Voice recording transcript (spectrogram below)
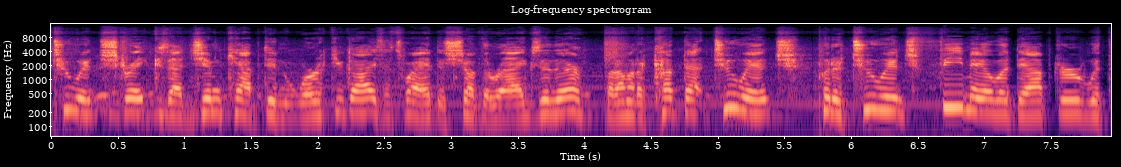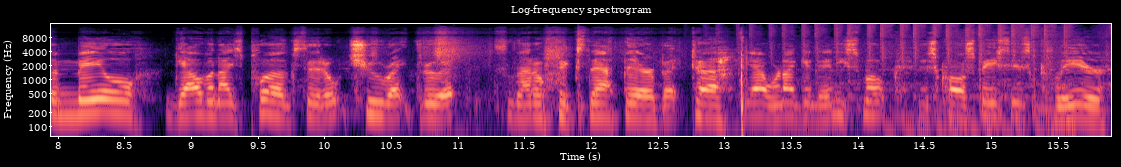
two inch straight because that gym cap didn't work, you guys. That's why I had to shove the rags in there. But I'm gonna cut that two inch, put a two inch female adapter with a male galvanized plug so they don't chew right through it. So that'll fix that there. But uh, yeah, we're not getting any smoke. This crawl space is clear.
